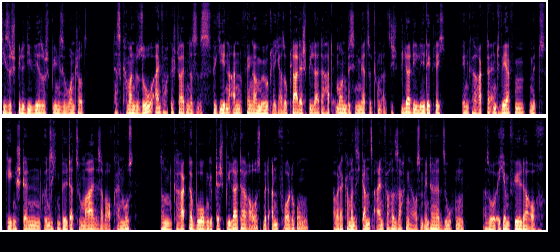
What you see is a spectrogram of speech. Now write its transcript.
diese Spiele, die wir so spielen, diese One-Shots, das kann man so einfach gestalten, das ist für jeden Anfänger möglich. Also klar, der Spielleiter hat immer ein bisschen mehr zu tun als die Spieler, die lediglich den Charakter entwerfen mit Gegenständen, können sich ein Bild dazu malen, ist aber auch kein Muss. So einen Charakterbogen gibt der Spielleiter raus mit Anforderungen, aber da kann man sich ganz einfache Sachen aus dem Internet suchen. Also ich empfehle da auch,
